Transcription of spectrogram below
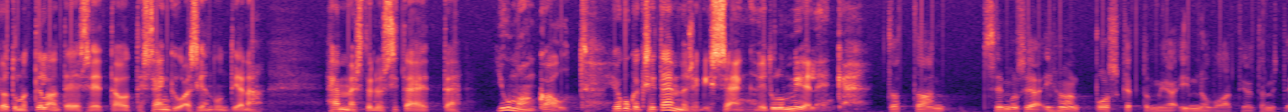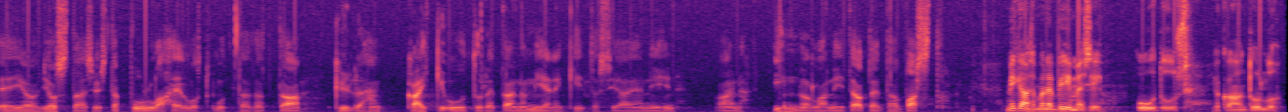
joutunut tilanteeseen, että olette sänkyasiantuntijana hämmästynyt sitä, että Juman kautta joku keksi tämmöisenkin sängyn, ei tullut mieleenkään. Tota, semmoisia ihan poskettomia innovaatioita nyt ei ole jostain syystä pullahellut, mutta tota, kyllähän kaikki uutuudet aina mielenkiintoisia ja niihin aina innolla niitä otetaan vastaan. Mikä on semmoinen viimeisin uutuus, joka on tullut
